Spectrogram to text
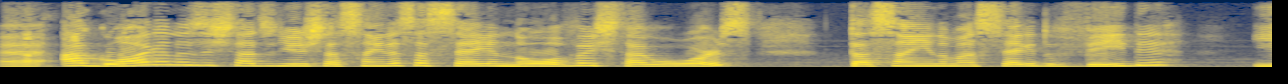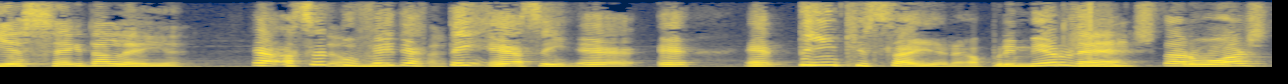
É, agora nos Estados Unidos está saindo essa série nova, Star Wars. Está saindo uma série do Vader e a série da Leia. É, a série então, do Vader tem, é assim, é, é, é, tem que sair, né? O primeiro é. de Star Wars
